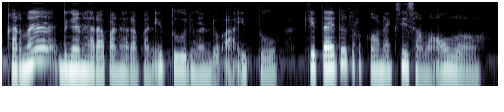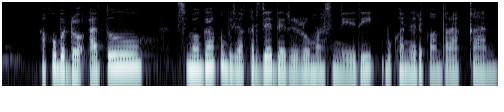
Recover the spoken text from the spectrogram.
Karena dengan harapan-harapan itu, dengan doa itu, kita itu terkoneksi sama Allah. Aku berdoa tuh, semoga aku bisa kerja dari rumah sendiri, bukan dari kontrakan.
